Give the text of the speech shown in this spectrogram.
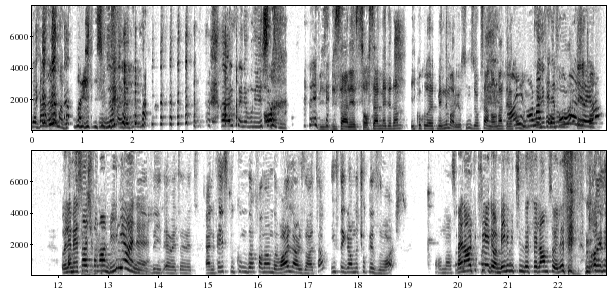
Ya ben aramadım. işte şimdi. Her sene bunu yaşıyorum. bir, bir saniye sosyal medyadan ilkokul öğretmenini mi arıyorsunuz yoksa normal telefon Hayır, mu? normal telefonla telefon arıyor ya. Öyle mesaj falan değil yani. Değil evet evet. Yani Facebook'umda falan da varlar zaten. Instagram'da çok azı var. Ondan sonra ben artık şey diyorum, benim için de selam söyleseydin. Öyle.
